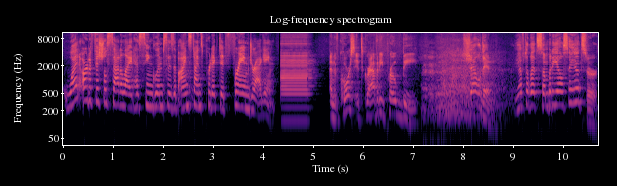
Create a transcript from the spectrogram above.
What artificial satellite has seen glimpses of Einstein's predicted frame dragging? And of course, it's Gravity Probe B. Sheldon, you have to let somebody else answer.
